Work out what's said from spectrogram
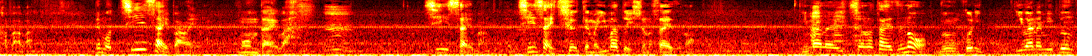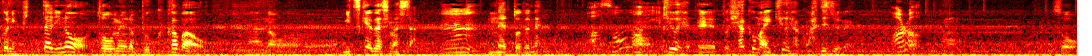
カバーはでも小さい版よ。問題は。うん。小さい版。小さい中っても今と一緒のサイズの。今の一緒のサイズの文庫に岩波文庫にぴったりの透明のブックカバーを、あの見つけ出しました。うん。ネットでね、あそううんなんや9えー、と100枚980円、あら。うん、そ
